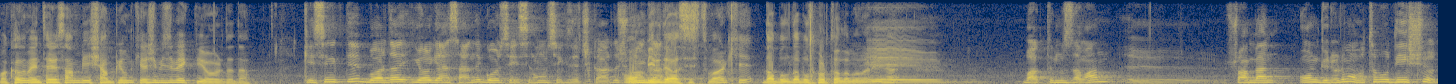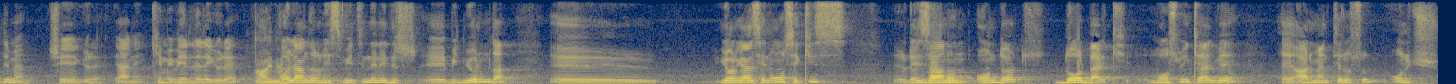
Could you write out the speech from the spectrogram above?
Bakalım enteresan bir şampiyonluk yarışı bizi bekliyor orada da. Kesinlikle. Bu arada Jorgensen de gol sayısını 18'e çıkardı. Şu 11'de anda, asist var ki double double ortalamalarıyla. e, baktığımız zaman e, şu an ben 10 görüyorum ama tabii o değişiyor değil mi? Şeye göre. Yani kimi verilere göre. Aynen. Hollanda'nın resmiyetinde nedir e, bilmiyorum da e, Jorgensen'in 18, Reza'nın 14, Dolberg, Voswinkel ve e, Armenteros'un 13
